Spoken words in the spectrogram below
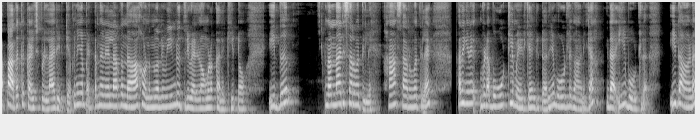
അപ്പോൾ അതൊക്കെ കഴിച്ച് പിള്ളേരിരിക്കുക. പിന്നെ ഞാൻ പെട്ടെന്ന് തന്നെ എല്ലാവർക്കും ദാഹമുണ്ടെന്ന് പറഞ്ഞ്. വീണ്ടും ഇത്തിരി വെള്ളവും കൂടെ കലക്കിയിട്ടോ. ഇത് നന്നാരി സർവത്തില്ലേ? ആ സർവത്തിലെ അതിങ്ങനെ ഇവിടെ ബോട്ടിൽ മേടിക്കാൻ കിട്ടുമായിരുന്നു ഞാൻ ബോട്ടിൽ കാണിക്കാം. ഇതാ ഈ ബോട്ടിൽ ഇതാണ്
